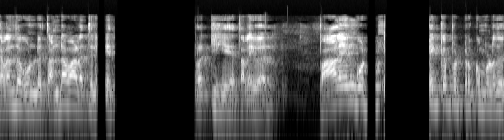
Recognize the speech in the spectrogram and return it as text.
கலந்து கொண்டு தண்டவாளத்தில் புரட்சி செய்த தலைவர் பாளையங்கோட்டை பொழுது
